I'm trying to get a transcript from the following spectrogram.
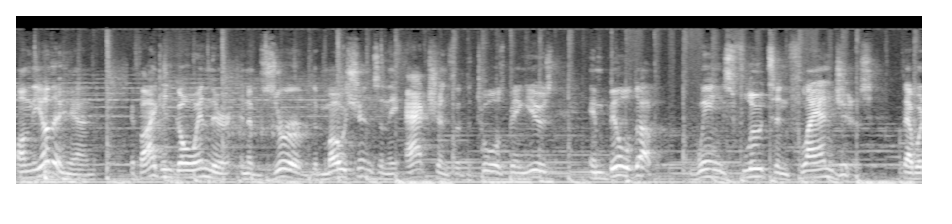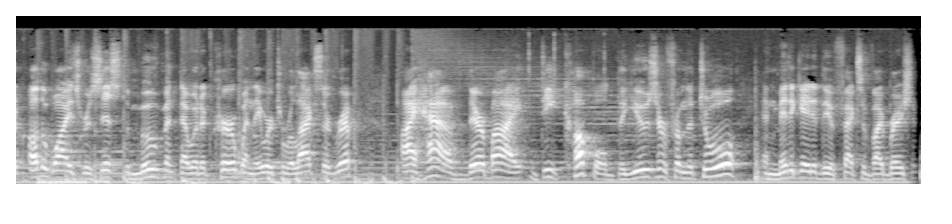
On the other hand, if I can go in there and observe the motions and the actions that the tool is being used and build up wings, flutes, and flanges that would otherwise resist the movement that would occur when they were to relax their grip, I have thereby decoupled the user from the tool and mitigated the effects of vibration.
